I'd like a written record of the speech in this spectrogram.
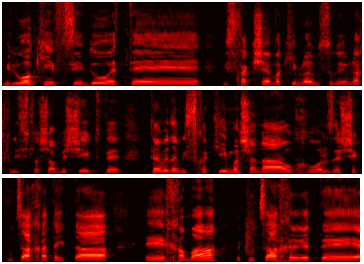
מילווקי הפסידו את משחק שבע כי הם לא היו מסוגלים להכניס שלושה בשיט ויותר מדי משחקים השנה הוכרעו על זה שקבוצה אחת הייתה חמה וקבוצה אחרת אה,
